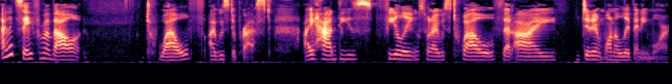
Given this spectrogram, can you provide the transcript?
I would say from about 12 I was depressed. I had these feelings when I was 12 that I didn't want to live anymore.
